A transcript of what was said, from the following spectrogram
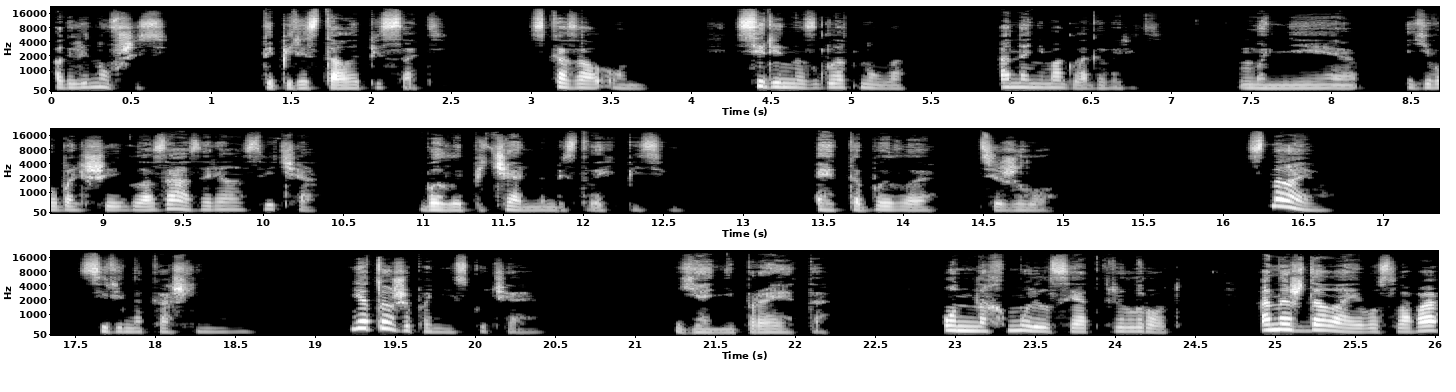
оглянувшись. «Ты перестала писать», — сказал он. Сирина сглотнула. Она не могла говорить. «Мне...» Его большие глаза озаряла свеча. «Было печально без твоих писем. Это было тяжело». «Знаю», — Сирина кашлянула. «Я тоже по ней скучаю». «Я не про это». Он нахмурился и открыл рот. Она ждала его слова,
